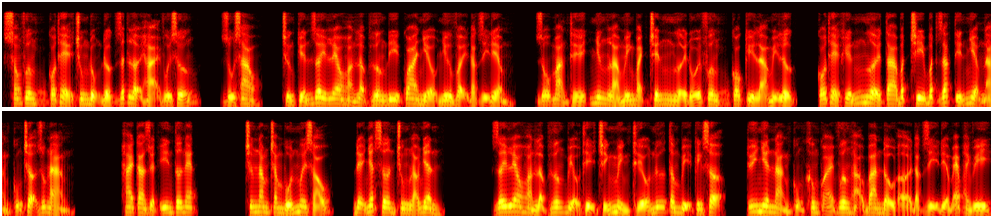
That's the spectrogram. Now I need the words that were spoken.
song phương có thể trung đụng được rất lợi hại vui sướng, dù sao, chứng kiến dây leo hoàn lập hương đi qua nhiều như vậy đặc dị điểm, dỗ mạn thế nhưng là minh bạch trên người đối phương có kỳ lạ mị lực, có thể khiến người ta bất chi bất giác tín nhiệm nàng cũng trợ giúp nàng. Hai ca duyệt Internet chương 546, đệ nhất Sơn Trung lão Nhân Dây leo hoàn lập hương biểu thị chính mình thiếu nữ tâm bị kinh sợ, tuy nhiên nàng cũng không quái vương hạo ban đầu ở đặc dị điểm ép hành vi,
